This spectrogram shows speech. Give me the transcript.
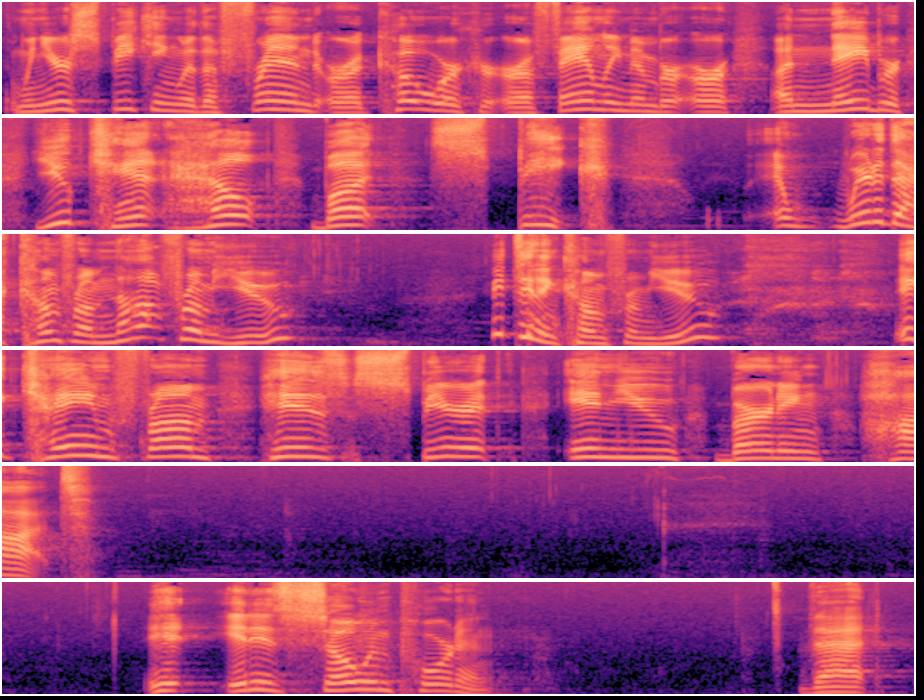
when you're speaking with a friend or a coworker or a family member or a neighbor, you can't help but speak. And where did that come from? Not from you. It didn't come from you. It came from His Spirit in you burning hot. It, it is so important that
